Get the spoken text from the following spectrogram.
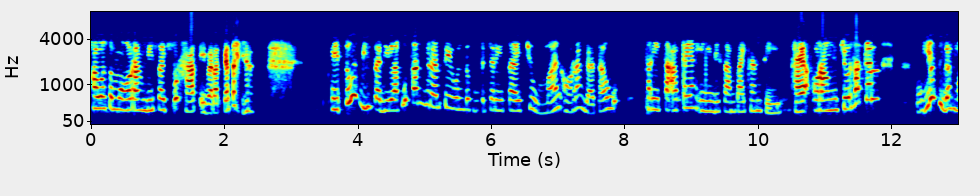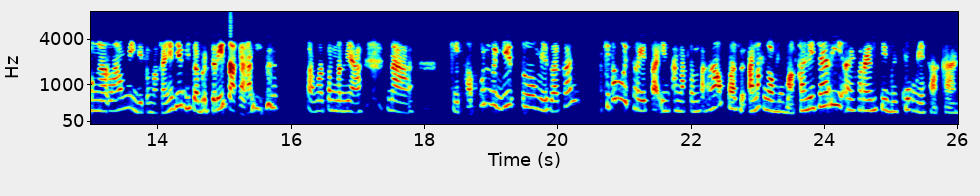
Kalau semua orang bisa curhat ibarat kata ya, itu bisa dilakukan berarti untuk bercerita cuman orang nggak tahu cerita apa yang ingin disampaikan sih kayak orang curhat kan dia sudah mengalami gitu. Makanya dia bisa bercerita kan sama temennya. Nah kita pun begitu. Misalkan kita mau ceritain anak tentang apa? Anak nggak mau makan nih cari referensi buku misalkan.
